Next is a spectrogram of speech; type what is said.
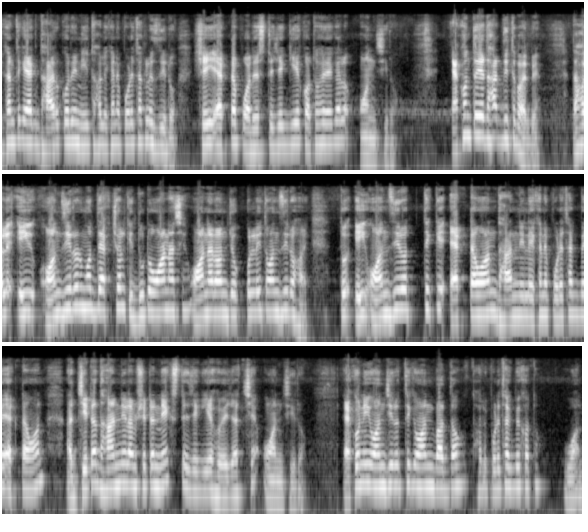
এখান থেকে এক ধার করে নিই, তাহলে এখানে পড়ে থাকল জিরো সেই একটা পরের স্টেজে গিয়ে কত হয়ে গেল? ওয়ান জিরো এখন তো এ ধার দিতে পারবে। তাহলে এই ওয়ান জিরোর মধ্যে অ্যাকচুয়াল কি দুটো ওয়ান আছে? ওয়ান আর ওয়ান যোগ করলেই তো ওয়ান জিরো হয়। তো এই ওয়ান জিরোর থেকে একটা ওয়ান ধার নিলে এখানে পড়ে থাকবে একটা ওয়ান আর যেটা ধার নিলাম সেটা নেক্সট স্টেজে গিয়ে হয়ে যাচ্ছে ওয়ান জিরো এখন এই ওয়ান জিরোর থেকে ওয়ান বাদ দাও, তাহলে পড়ে থাকবে কত? ওয়ান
